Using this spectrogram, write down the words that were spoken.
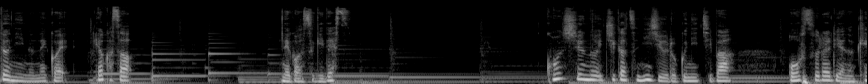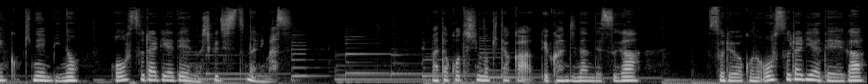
シドニーの猫へ。ようこそ。猫杉です。今週の1月26日はオーストラリアの建国記念日のオーストラリアデーの祝日となります。また今年も来たかという感じなんですがそれはこのオーストラリアデーが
